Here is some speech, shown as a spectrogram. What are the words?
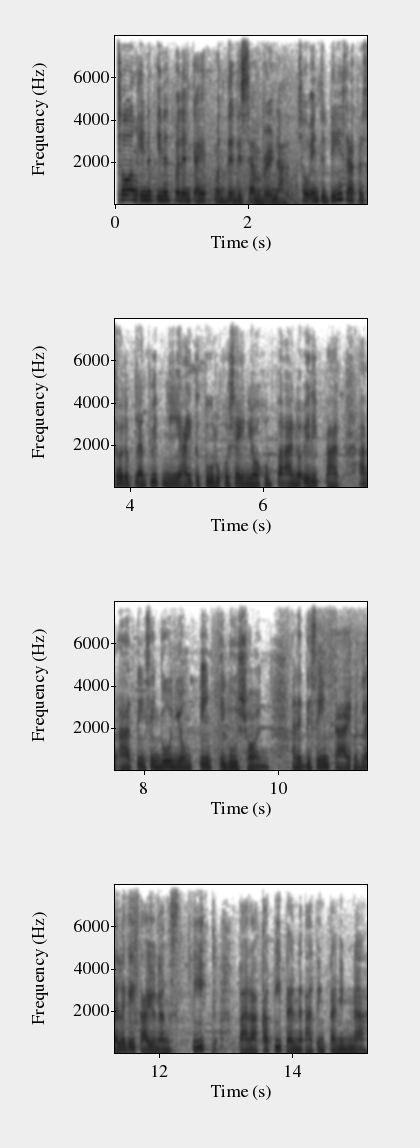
So, ang init-init pa din kahit magde-December na. So, in today's episode of Plant With Me, ay tuturo ko sa inyo kung paano iripat ang ating Syngonium Pink Illusion. And at the same time, maglalagay tayo ng stick para kapitan ng ating tanim na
